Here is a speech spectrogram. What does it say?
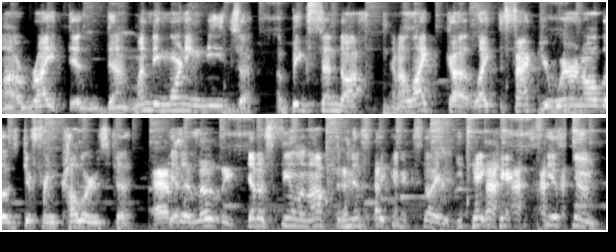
uh, right. And uh, Monday morning needs a, a big send off. And I like uh, like the fact you're wearing all those different colors to absolutely get us, get us feeling optimistic and excited. You take care. See you soon.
